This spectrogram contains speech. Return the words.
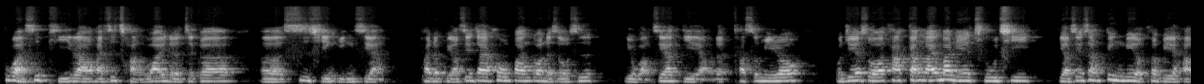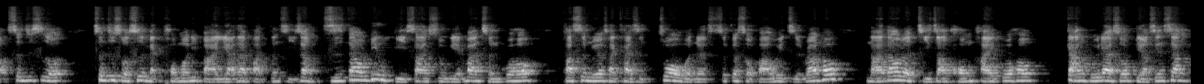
不管是疲劳还是场外的这个呃事情影响，他的表现在后半段的时候是有往下跌了的。Casemiro，我觉得说他刚来曼联初期表现上并没有特别好，甚至是说甚至说是 m c t o m o n y 把他压在板凳席上，直到六比三输给曼城过后卡斯米罗才开始坐稳了这个首发位置，然后拿到了几张红牌过后。刚回来的时候，表现上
